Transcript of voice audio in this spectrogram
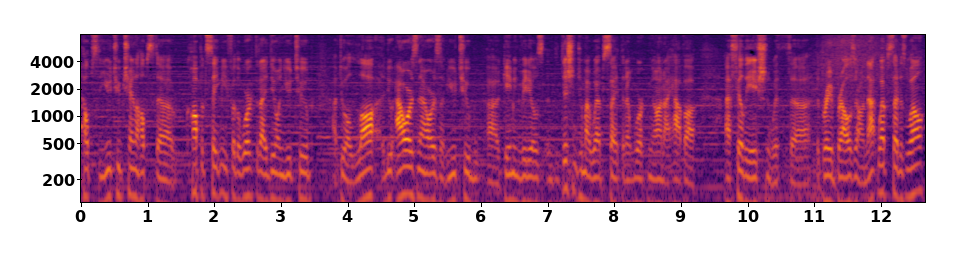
helps the YouTube channel, helps to compensate me for the work that I do on YouTube. I do a lot, I do hours and hours of YouTube uh, gaming videos. In addition to my website that I'm working on, I have a affiliation with uh, the Brave browser on that website as well.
